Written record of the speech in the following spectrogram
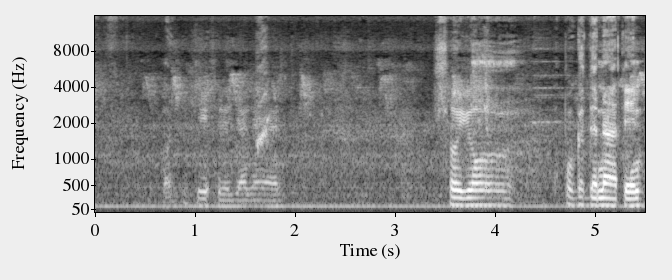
Magtitiis sila dyan na yan. So, yung pugada natin,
